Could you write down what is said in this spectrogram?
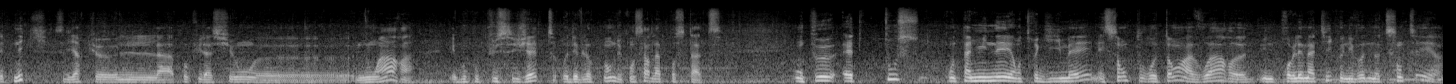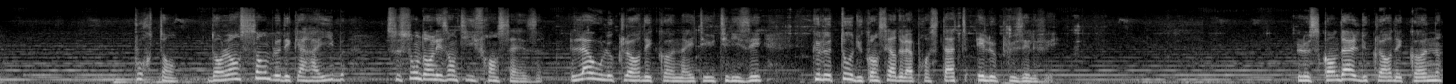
ethnique, c'est-à-dire que la population noire est beaucoup plus sujette au développement du cancer de la prostate. On peut être contaminés, entre guillemets, mais sans pour autant avoir euh, une problématique au niveau de notre santé. Pourtant, dans l'ensemble des Caraïbes, ce sont dans les Antilles françaises, là où le chlordécone a été utilisé, que le taux du cancer de la prostate est le plus élevé. Le scandale du chlordécone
